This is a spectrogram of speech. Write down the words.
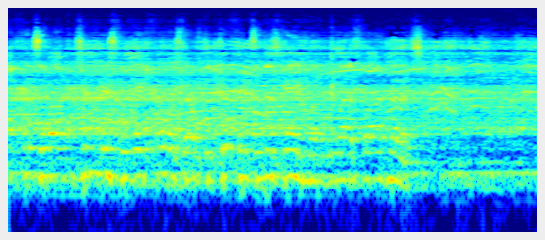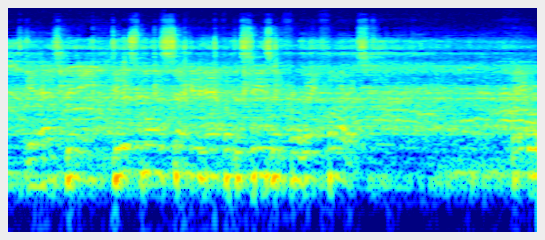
offensive opportunities for Wake Forest. That was the difference in this game It has been a dismal second half of the season for Wake Forest. They were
